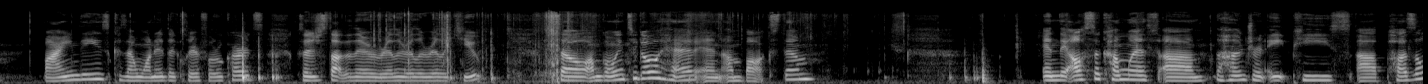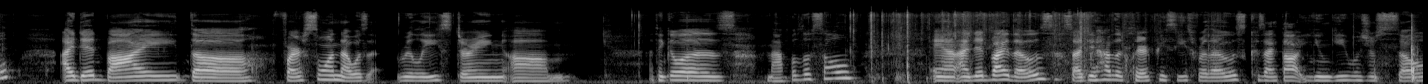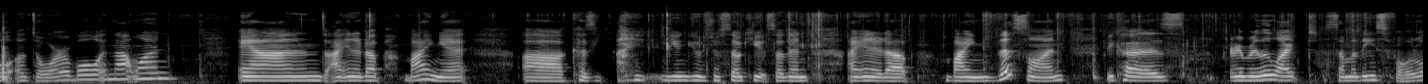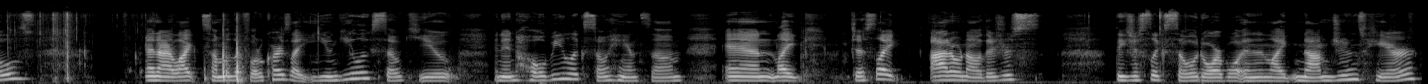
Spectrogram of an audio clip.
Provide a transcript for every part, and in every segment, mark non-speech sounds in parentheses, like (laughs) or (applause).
buying these because I wanted the clear photo cards because I just thought that they were really, really, really cute. So I'm going to go ahead and unbox them. And they also come with um, the 108 piece uh, puzzle. I did buy the first one that was released during, um, I think it was Map of the Soul. And I did buy those. So I do have the clear PCs for those because I thought Yoongi was just so adorable in that one and I ended up buying it uh because uh, (laughs) Yoongi was just so cute. So then I ended up buying this one because I really liked some of these photos. And I liked some of the photo cards. Like, Yoongi looks so cute. And then Hobi looks so handsome. And, like, just, like, I don't know. They're just, they just look so adorable. And then, like, Namjoon's hair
